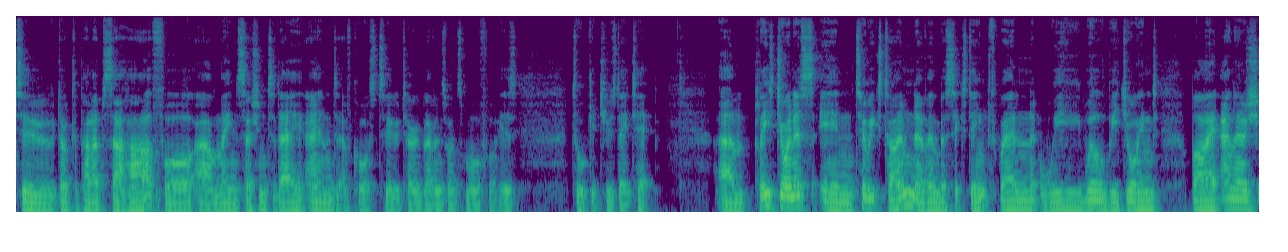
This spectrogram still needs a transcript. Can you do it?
to Dr. Pallab Saha for our main session today, and of course to Terry Blevins once more for his Toolkit Tuesday tip. Um, please join us in two weeks' time, November 16th, when we will be joined by Anuj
